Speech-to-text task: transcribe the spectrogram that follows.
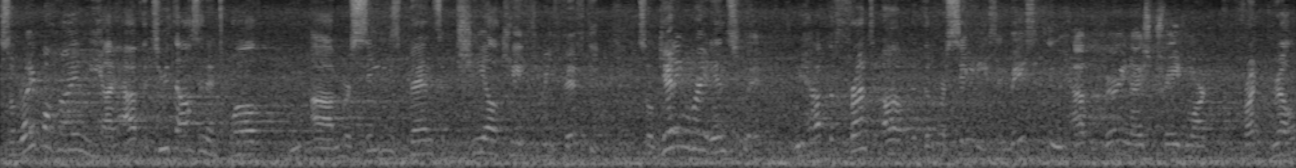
So right behind me I have the 2012 uh, Mercedes-Benz GLK 350. So getting right into it, we have the front of the Mercedes and basically we have a very nice trademark front grille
